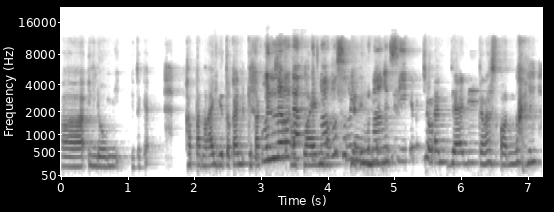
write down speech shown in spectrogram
uh, Indomie gitu kayak kapan lagi gitu kan kita bener offline kan aku sering banget sih. Cuman jadi kelas online.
